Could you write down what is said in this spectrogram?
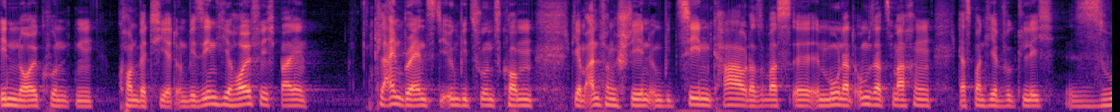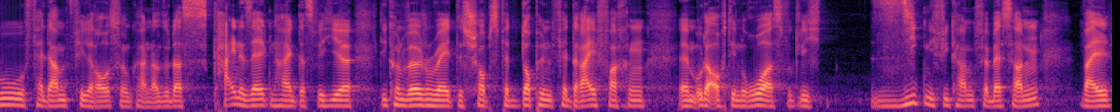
in Neukunden konvertiert. Und wir sehen hier häufig bei kleinen Brands, die irgendwie zu uns kommen, die am Anfang stehen, irgendwie 10k oder sowas äh, im Monat Umsatz machen, dass man hier wirklich so verdammt viel rausholen kann. Also das ist keine Seltenheit, dass wir hier die Conversion Rate des Shops verdoppeln, verdreifachen ähm, oder auch den ROAS wirklich signifikant verbessern, weil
